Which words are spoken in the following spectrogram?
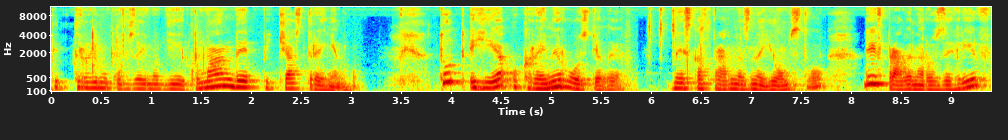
підтримку взаємодії команди під час тренінгу. Тут є окремі розділи. Низка вправ на знайомство, дві вправи на розігрів,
